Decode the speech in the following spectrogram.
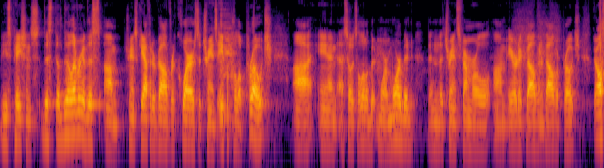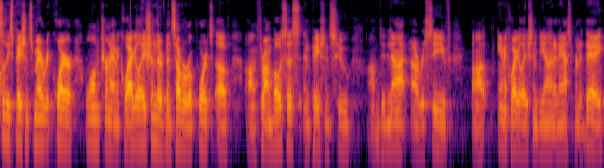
these patients, this, the delivery of this um, transcatheter valve requires a transapical approach, uh, and uh, so it's a little bit more morbid than the transfemoral um, aortic valve and valve approach. There also, these patients may require long-term anticoagulation. There have been several reports of uh, thrombosis in patients who um, did not uh, receive uh, anticoagulation beyond an aspirin a day.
